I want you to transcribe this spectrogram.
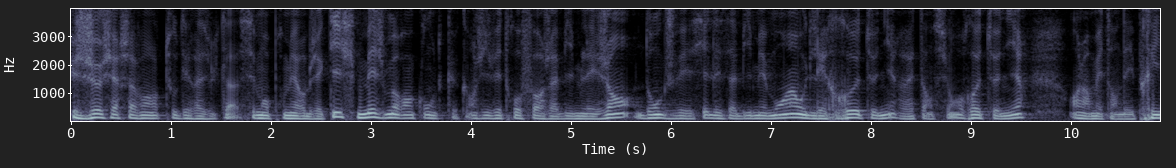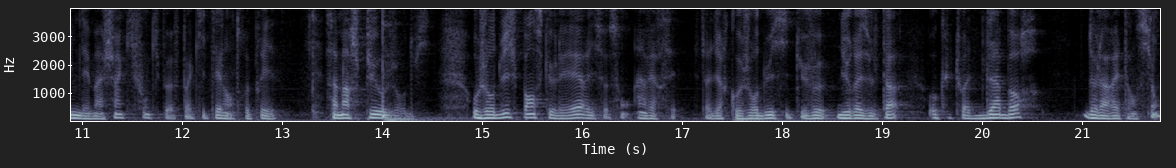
je cherche avant tout des résultats, c'est mon premier objectif, mais je me rends compte que quand j'y vais trop fort, j'abîme les gens, donc je vais essayer de les abîmer moins ou de les retenir, rétention, retenir, en leur mettant des primes, des machins qui font qu'ils ne peuvent pas quitter l'entreprise. Ça marche plus aujourd'hui. Aujourd'hui, je pense que les R, ils se sont inversés. C'est-à-dire qu'aujourd'hui, si tu veux du résultat, occupe-toi d'abord de la rétention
